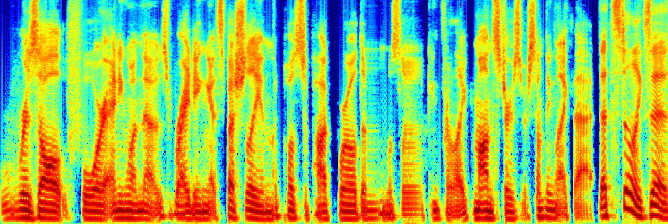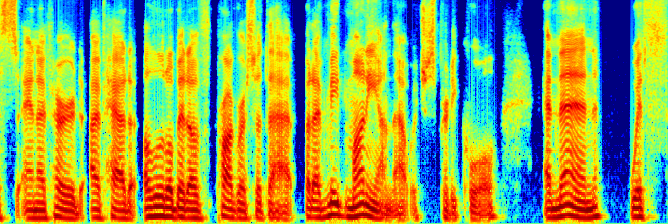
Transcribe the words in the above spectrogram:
result for anyone that was writing, especially in the post-apoc world and was looking for like monsters or something like that. That still exists. And I've heard I've had a little bit of progress with that, but I've made money on that, which is pretty cool. And then with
